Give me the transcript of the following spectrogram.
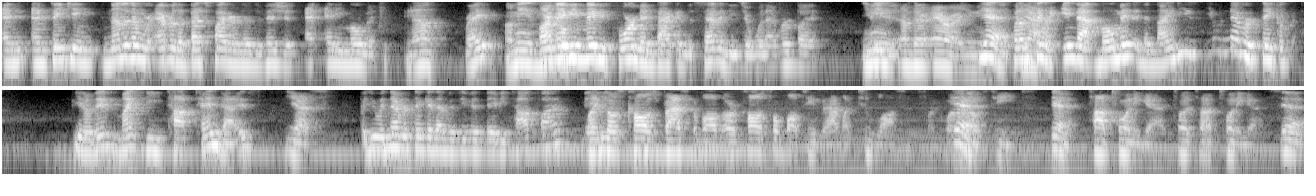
and and thinking none of them were ever the best fighter in their division at any moment, No. right? I mean, Or maybe maybe Foreman back in the '70s or whatever. But you mean of their era. You mean? yeah, but I'm Yeah. saying like in that moment in the '90s, you would never think of, you know, they might be top ten guys, Yes. But you would never think of them as even maybe top five. Maybe. Like those college basketball or college football teams that have like two losses, like one Yeah. of those teams. Yeah. Top twenty guys, top twenty guys. Yeah,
